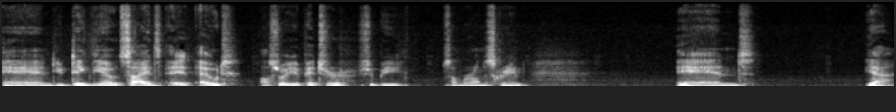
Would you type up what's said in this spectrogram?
and you dig the outsides out. I'll show you a picture. Should be somewhere on the screen. And yeah,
